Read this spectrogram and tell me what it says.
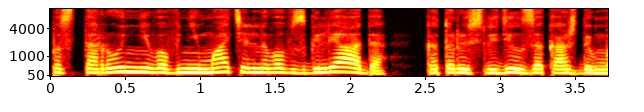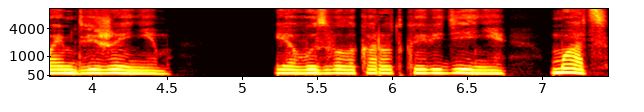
постороннего внимательного взгляда, который следил за каждым моим движением. Я вызвала короткое видение. Мац,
